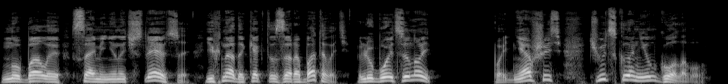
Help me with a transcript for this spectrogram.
Но баллы сами не начисляются, их надо как-то зарабатывать, любой ценой. Поднявшись, чуть склонил голову.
